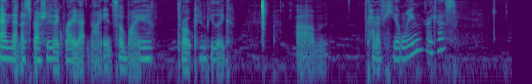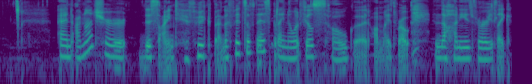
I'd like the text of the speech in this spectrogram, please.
and then especially like right at night so my throat can be like um, kind of healing, I guess. And I'm not sure the scientific benefits of this, but I know it feels so good on my throat. And the honey is very like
